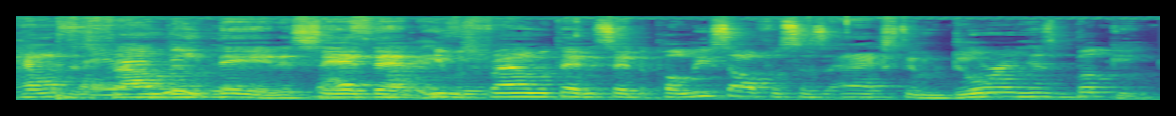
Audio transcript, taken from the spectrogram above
how, Didn't just found that them either. dead. It said That's that he was found with that. It said the police officers asked him during his booking,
